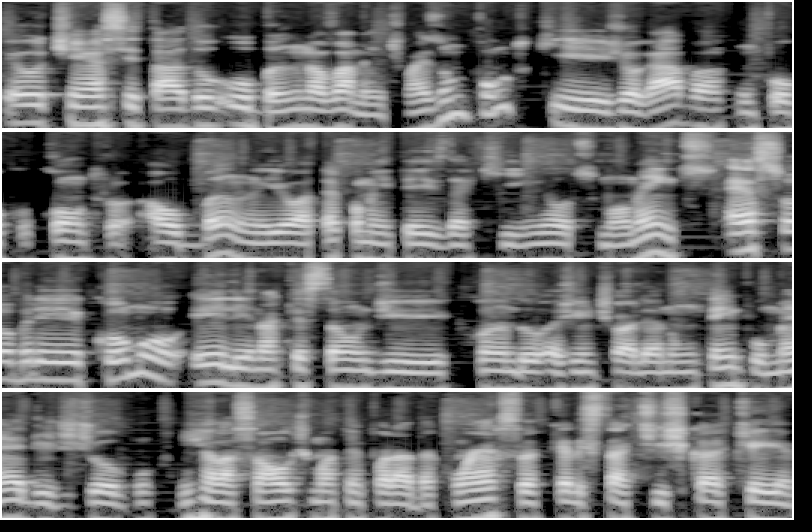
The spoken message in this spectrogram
eu tinha citado o Ban novamente. Mas um ponto que jogava um pouco contra o Ban, e eu até comentei isso daqui em outros momentos, é sobre como ele, na questão de quando a gente olha num tempo médio de jogo em relação à última temporada com essa, aquela estatística que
